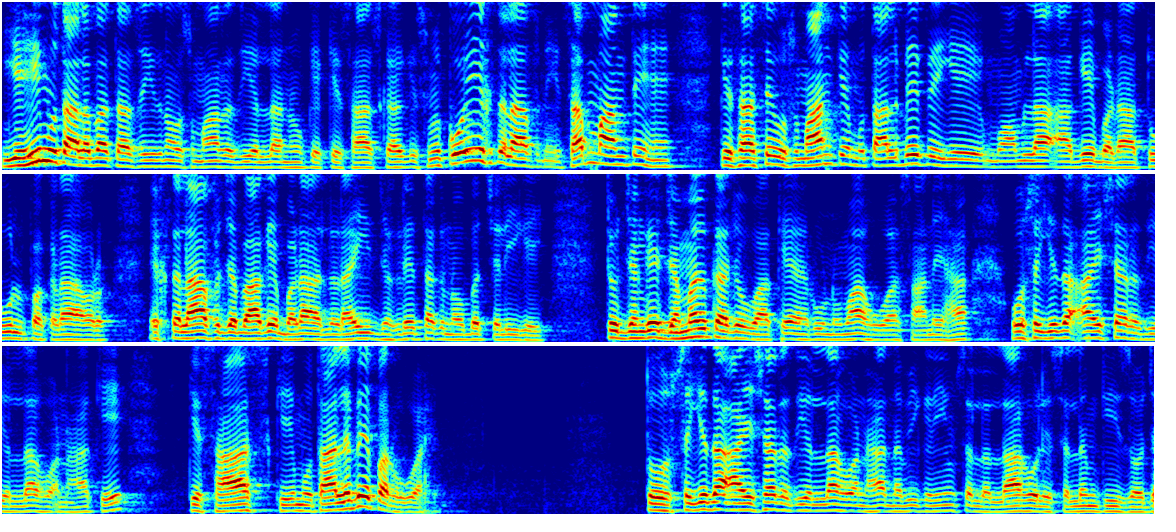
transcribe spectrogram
यही मुतालबा था सैदना उस्मान रज़ी अल्लाह के किसास का, कि इसमें कोई इख्तलाफ नहीं। सब मानते हैं किसास उस्मान के मुतालबे पे ये मामला आगे बढ़ा, तूल पकड़ा और इख्तलाफ जब आगे बढ़ा, लड़ाई झगड़े तक नौबत चली गई। तो जंग जमल का जो वाक़ रूनुमा हुआ सानहा, वो सैदा आयशा रज़ी अल्लाह के किसास के मुतालबे पर हुआ है। तो सैदा आयशा रज़ी अल्लाह नबी करीम सल्लल्लाहु अलैहि वसल्लम की ज़ौज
